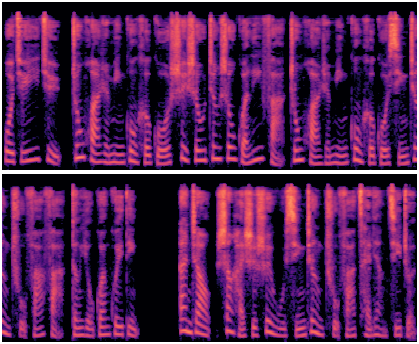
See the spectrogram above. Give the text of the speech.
我局依据《中华人民共和国税收征收管理法》《中华人民共和国行政处罚法》等有关规定，按照上海市税务行政处罚裁量基准，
